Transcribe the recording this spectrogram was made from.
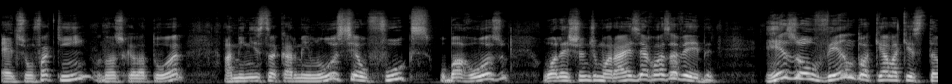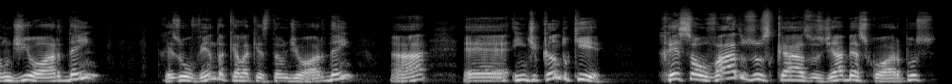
Edson Fachin, o nosso relator, a ministra Carmen Lúcia, o Fux, o Barroso, o Alexandre de Moraes e a Rosa Weber resolvendo aquela questão de ordem, resolvendo aquela questão de ordem, tá? é, indicando que, ressalvados os casos de habeas corpus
